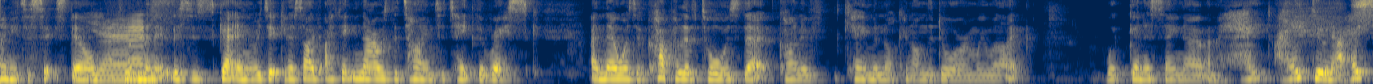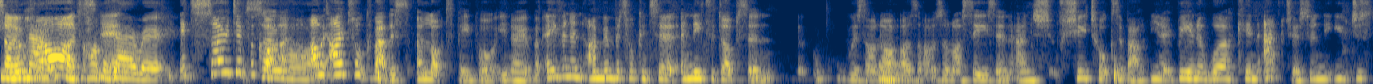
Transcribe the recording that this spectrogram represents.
I need to sit still for a minute. This is getting ridiculous. I, I think now is the time to take the risk and there was a couple of tours that kind of came and knocking on the door and we were like we're gonna say no and i hate i hate doing it i hate So doing it now hard, i can't it? bear it It's so difficult. So I- I, I talk about this a lot to people, you know. But even in, I remember talking to Anita Dobson was on Mm. our was, was on our season, and she, she talks about you know being a working actress, and you just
